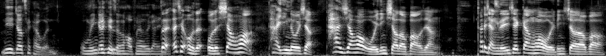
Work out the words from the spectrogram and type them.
你也叫蔡凯文，我们应该可以成为好朋友的感觉。对，而且我的我的笑话他一定都会笑，他的笑话我一定笑到爆，这样他讲的一些干话我一定笑到爆。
